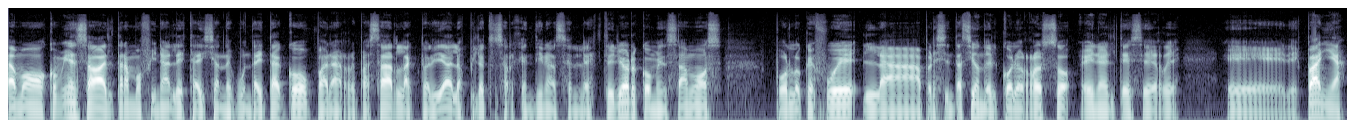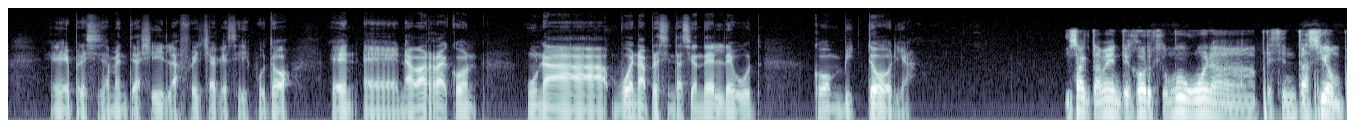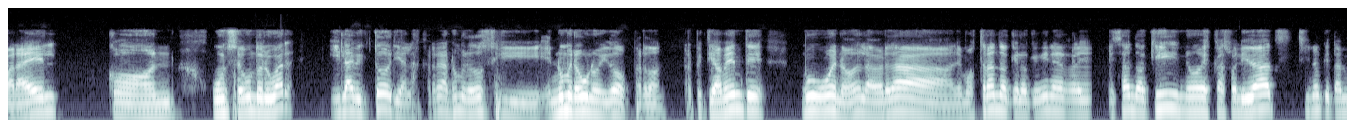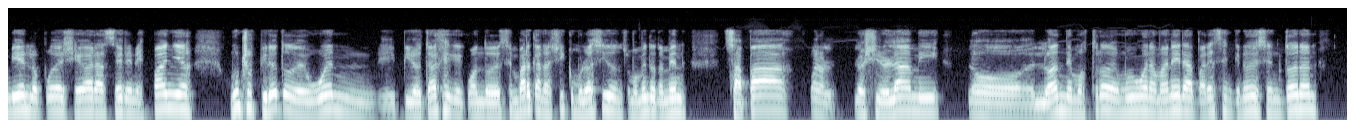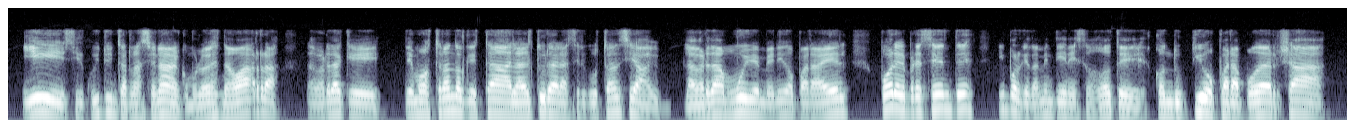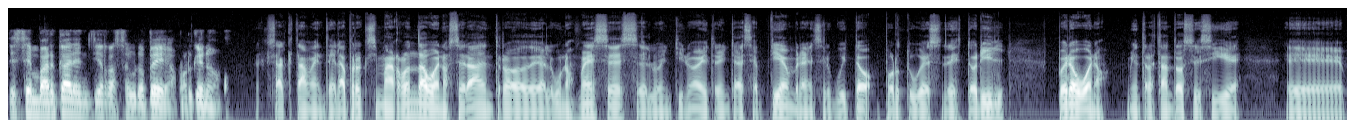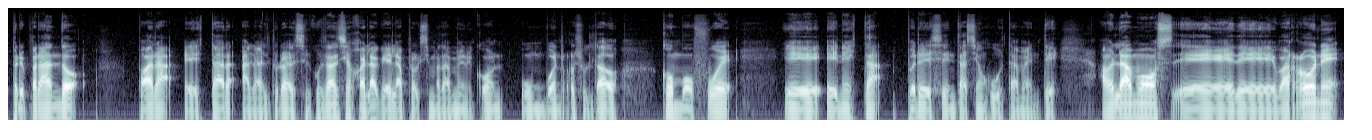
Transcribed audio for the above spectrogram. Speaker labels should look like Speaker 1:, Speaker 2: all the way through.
Speaker 1: Damos comienzo al tramo final de esta edición de Punta y Taco para repasar la actualidad de los pilotos argentinos en el exterior. Comenzamos por lo que fue la presentación del Colo Rosso en el TCR eh, de España. Eh, precisamente allí la fecha que se disputó en eh, Navarra con una buena presentación del debut con victoria.
Speaker 2: Exactamente, Jorge, muy buena presentación para él con un segundo lugar y la victoria en las carreras número 2 y en número 1 y 2, perdón, respectivamente. Muy bueno, ¿eh? la verdad, demostrando que lo que viene realizando aquí no es casualidad, sino que también lo puede llegar a hacer en España. Muchos pilotos de buen eh, pilotaje que cuando desembarcan allí, como lo ha sido en su momento también Zapag, bueno, los Girolami, lo han demostrado de muy buena manera, parecen que no desentonan. Y circuito internacional, como lo es Navarra, la verdad que demostrando que está a la altura de la circunstancia, la verdad muy bienvenido para él por el presente y porque también tiene esos dotes conductivos para poder ya desembarcar en tierras europeas, ¿por qué no?
Speaker 1: Exactamente, la próxima ronda, bueno, será dentro de algunos meses, el 29 y 30 de septiembre en el circuito portugués de Estoril, pero bueno, mientras tanto se sigue eh, preparando para estar a la altura de la circunstancia, ojalá que la próxima también con un buen resultado como fue eh, en esta presentación justamente. Hablamos eh, de Barrone,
